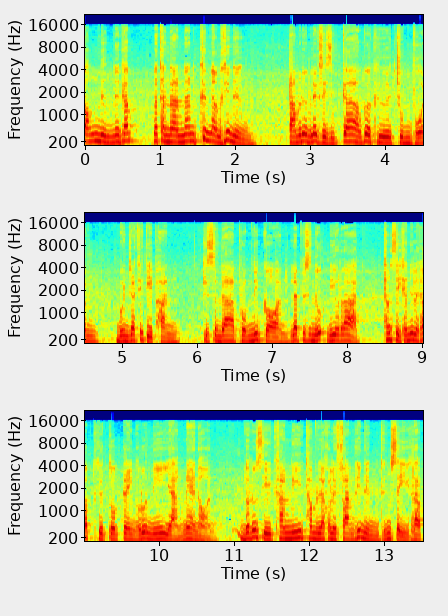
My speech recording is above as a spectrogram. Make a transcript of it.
ตองหนึ่งนะครับรัตนันนั้นขึ้นนำที่ 1 ตามมาด้วยหมายเลข 49 ก็คือชุมพล บุญยทิติพันธ์กฤษดาพรมนิกร และพิษณุนิราช ทั้ง 4 คันนี้เลยครับ คือตัวเกรงของรุ่นนี้อย่างแน่นอน โดยทั้ง 4 คันนี้ทำเวลาคอลิฟายที่1ถึง4ครับ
